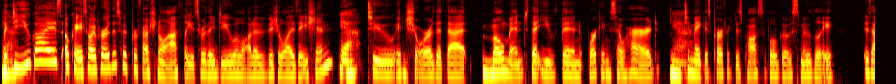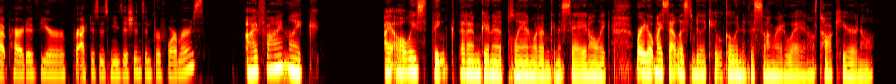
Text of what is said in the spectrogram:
Like, yeah. do you guys, okay, so I've heard this with professional athletes where they do a lot of visualization yeah. to ensure that that moment that you've been working so hard Yeah. to make as perfect as possible goes smoothly. Is that part of your practice as musicians and performers? I find like I always think that I'm gonna plan what I'm gonna say, and I'll like write out my set list and be like, "Okay, we'll go into this song right away, and I'll talk here, and I'll,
